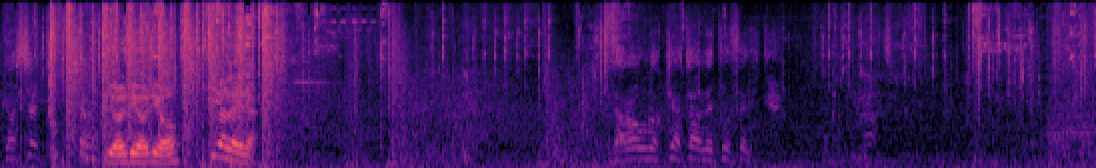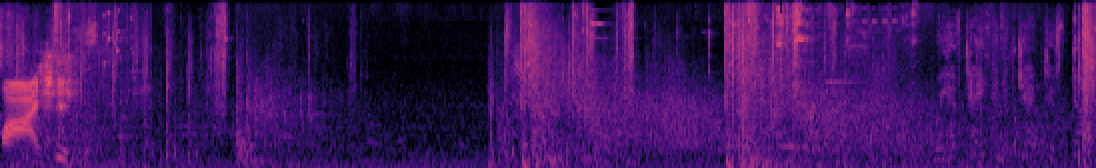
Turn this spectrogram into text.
เดี๋ยวเดี๋ยวเดี๋ยวที่อะไรเนี่ย Darò un'occhiata alle tue ferite. ควาย We have taken objective Duff.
